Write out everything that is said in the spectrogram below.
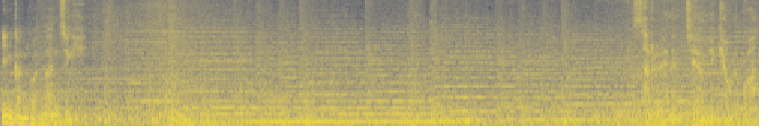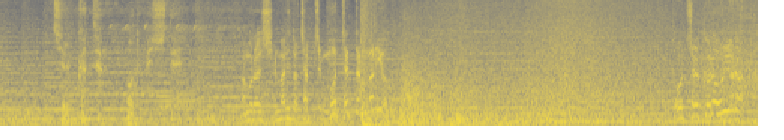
인간과 난쟁이 같은 어둠의 시대. 아무런 실마리도 잡지 못했단 말이오. 돛을 끌어올려라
